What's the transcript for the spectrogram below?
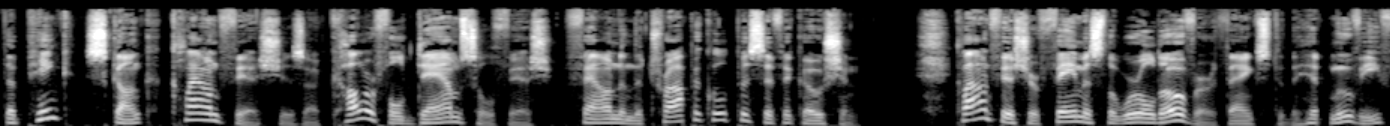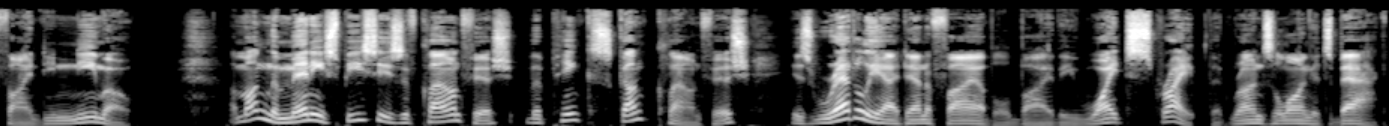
The pink skunk clownfish is a colorful damselfish found in the tropical Pacific Ocean. Clownfish are famous the world over thanks to the hit movie Finding Nemo. Among the many species of clownfish, the pink skunk clownfish is readily identifiable by the white stripe that runs along its back.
